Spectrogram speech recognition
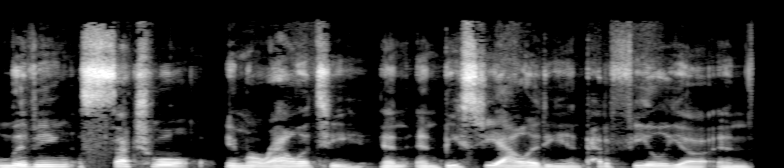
living sexual immorality and, and bestiality and pedophilia and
